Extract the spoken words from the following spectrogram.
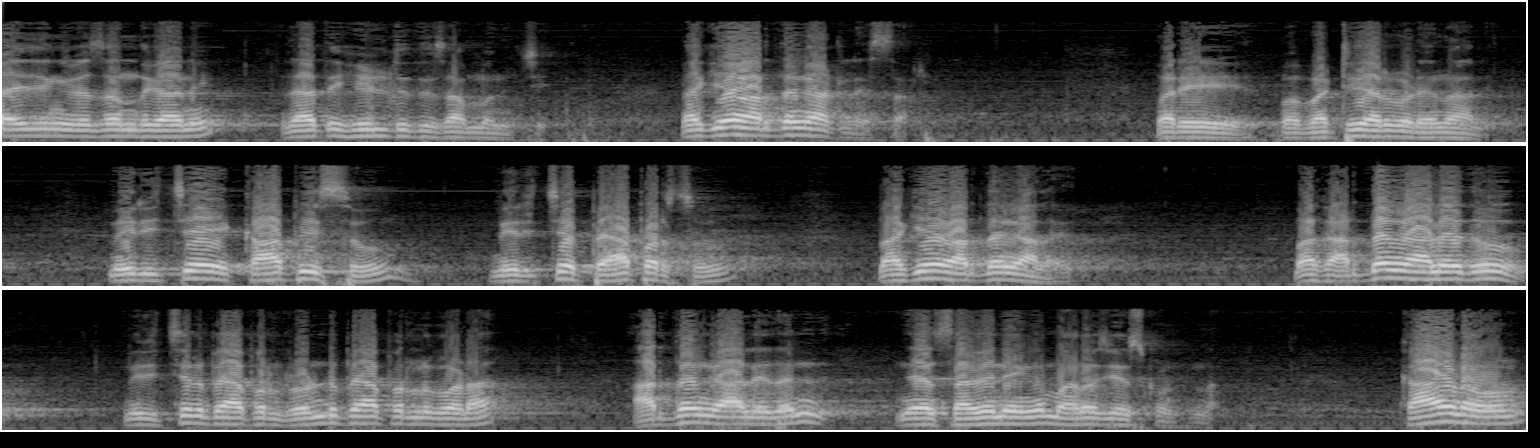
రైజింగ్ విజన్ కానీ లేకపోతే హిల్ట్కి సంబంధించి. నాకేం అర్థం కావట్లేదు సార్. మరి మా బట్టి గారు కూడా వినాలి. మీరు ఇచ్చే కాపీసు మీరు ఇచ్చే పేపర్సు మాకేం అర్థం కాలేదు. మాకు అర్థం కాలేదు. మీరు ఇచ్చిన పేపర్లు రెండు పేపర్లు కూడా అర్థం కాలేదని నేను సవినయంగా మనవి చేసుకుంటున్నా. కారణం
